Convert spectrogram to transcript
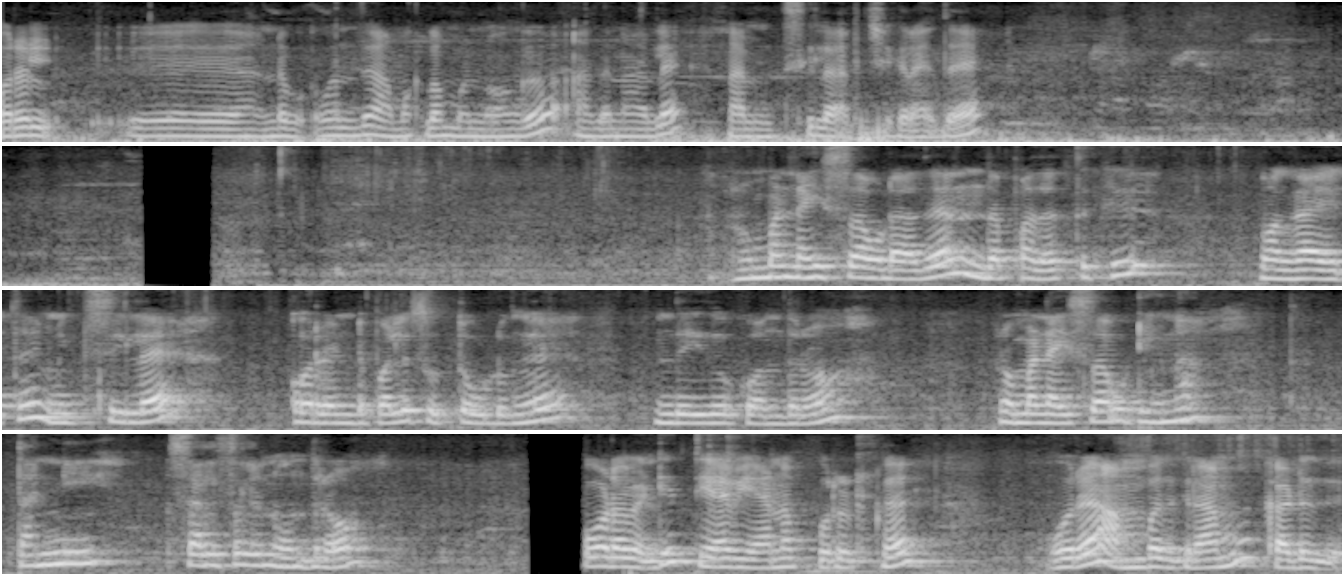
உரல் வந்து அமக்கலம் பண்ணுவாங்க. அதனால் நான் மிக்சியில் அரைச்சிக்கிறேன் இதை. ரொம்ப நைஸாக விடாத இந்த பதத்துக்கு வெங்காயத்தை மிக்சியில் ஒரு ரெண்டு பல் சுற்ற விடுங்க. இந்த இதுக்கு வந்துடும் ரொம்ப நைஸாக விட்டிங்கன்னா தண்ணி சலசலன்னு வந்துடும் போட வேண்டிய தேவையான பொருட்கள் ஒரு ஐம்பது கிராம் கடுகு.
